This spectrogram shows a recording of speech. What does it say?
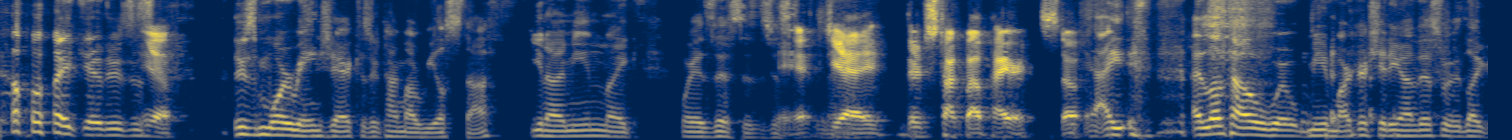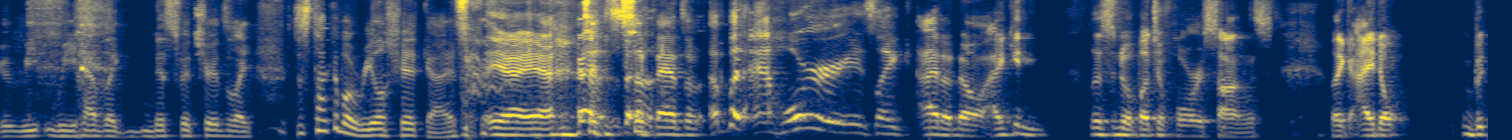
know, like uh, there's this, yeah, there's more range there because they're talking about real stuff. You know what I mean? Like whereas this is just yeah, you know, yeah, they're just talking about pirate stuff. I I love how we're, me and Mark are shitting on this. We're like we we have like misfit shirts. Like just talk about real shit, guys. yeah, yeah. So- So, so- fans of, but uh, horror is like I don't know. I can listen to a bunch of horror songs. Like I don't, but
